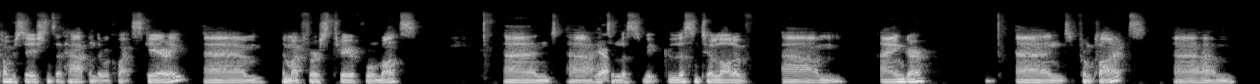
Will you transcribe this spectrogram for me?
conversations that happened that were quite scary um in my first three or four months and uh, I had to listen, listen to a lot of um, anger and from clients. Um,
